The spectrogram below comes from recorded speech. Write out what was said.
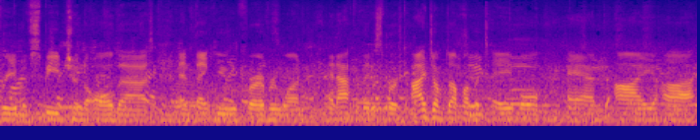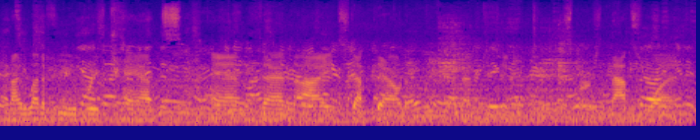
freedom of speech and all that, and thank you for everyone. And after they dispersed, I jumped up on the table and I uh, and I led a few brief chants, and then I stepped down and the event continued to disperse. And that's what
